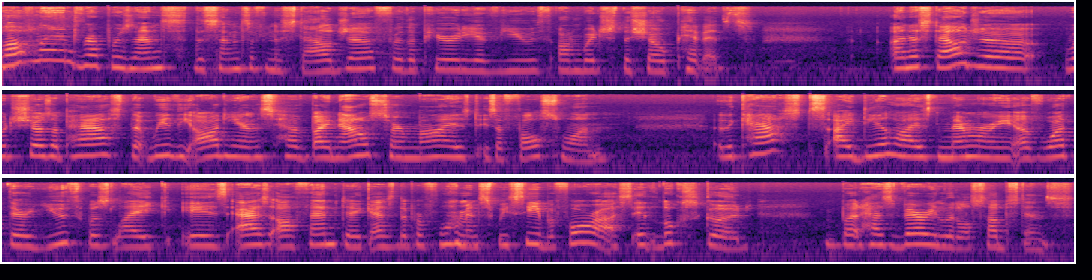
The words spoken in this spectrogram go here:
Loveland represents the sense of nostalgia for the purity of youth on which the show pivots. A nostalgia which shows a past that we, the audience, have by now surmised is a false one. The cast's idealized memory of what their youth was like is as authentic as the performance we see before us. It looks good, but has very little substance.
